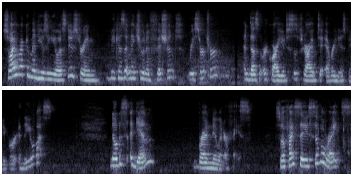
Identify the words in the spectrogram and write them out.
so i recommend using us newsstream because it makes you an efficient researcher and doesn't require you to subscribe to every newspaper in the US. Notice again, brand new interface. So if I say civil rights,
